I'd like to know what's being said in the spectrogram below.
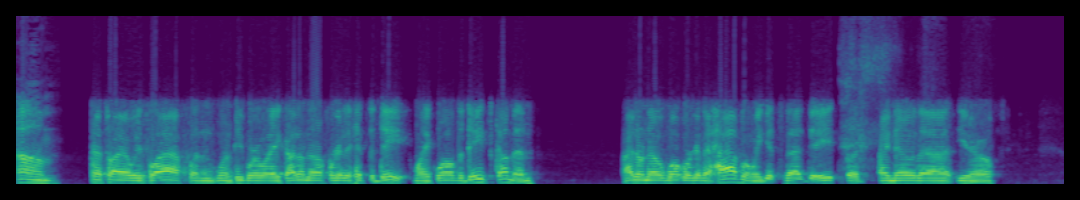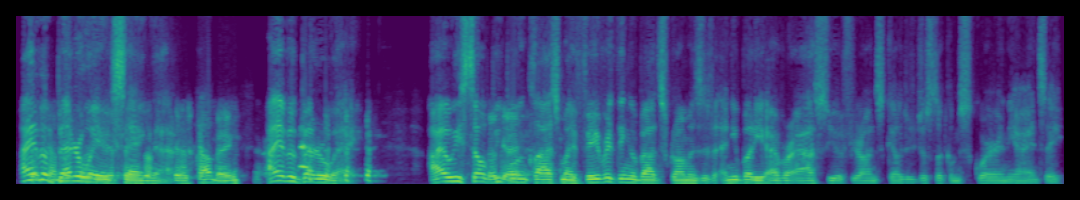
um that's why i always laugh when when people are like i don't know if we're going to hit the date I'm like well the date's coming i don't know what we're going to have when we get to that date but i know that you know I have a better way of saying is, that. Is coming. I have a better way. I always tell people okay. in class my favorite thing about Scrum is if anybody ever asks you if you're on schedule, just look them square in the eye and say,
